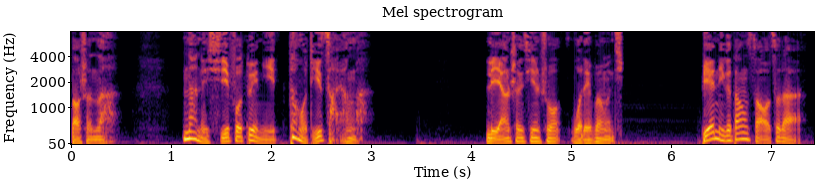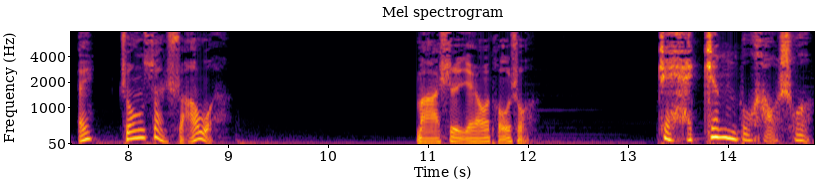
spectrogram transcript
老婶子。那你媳妇对你到底咋样啊？李阳生心说：“我得问问题，别你个当嫂子的，哎，装蒜耍我。”马氏摇摇头说：“这还真不好说。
